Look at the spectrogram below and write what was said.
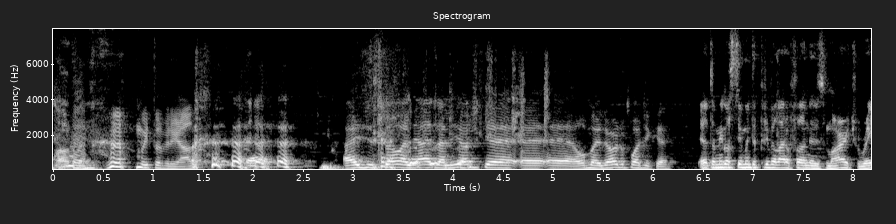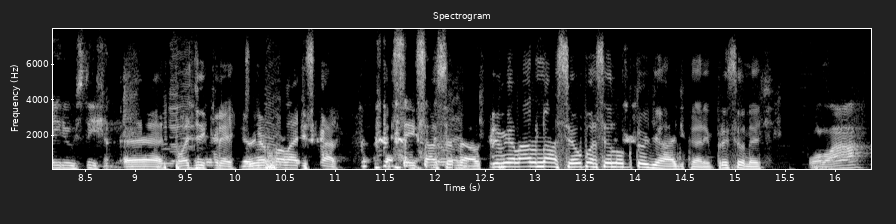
Muito obrigado. A edição, aliás, ali eu acho que é, é- é o melhor do podcast. Eu também gostei muito do Privilaro falando Smart Radio Station. É, pode crer. Eu ia falar isso, cara. É sensacional. O Crivellaro nasceu pra ser locutor de rádio, cara. Impressionante. Olá!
